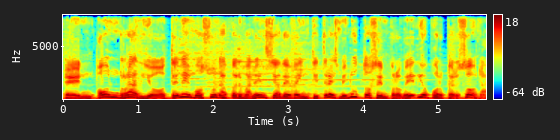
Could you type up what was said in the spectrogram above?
En On Radio tenemos una permanencia de 23 minutos en promedio por persona.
